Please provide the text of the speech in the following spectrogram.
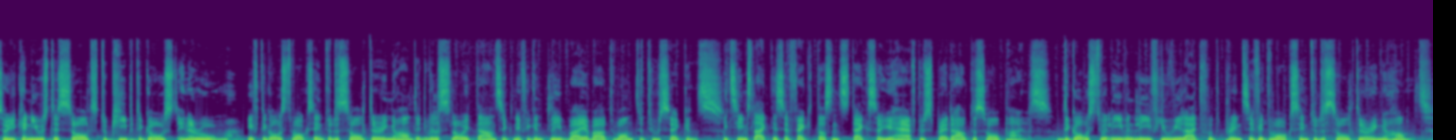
So you can use this salt to keep the ghost in a room. If the ghost walks into the salt during a hunt, it will slow it down significantly by about 1 to 2 seconds. It seems like this effect doesn't stack, so you have to spread out the salt piles. The ghost will even leave UV light footprints if it walks into the salt during a hunt.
